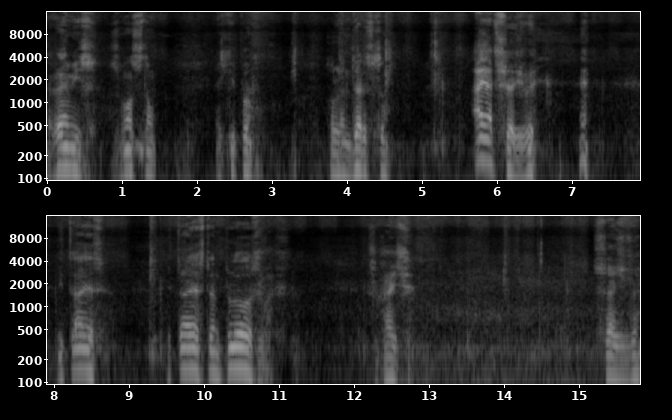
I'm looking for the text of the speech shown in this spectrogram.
Remis z mocną ekipą holenderską. A ja trzeźwy. I to jest, i to jest ten plus właśnie. Słuchajcie. Trzeźwy.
